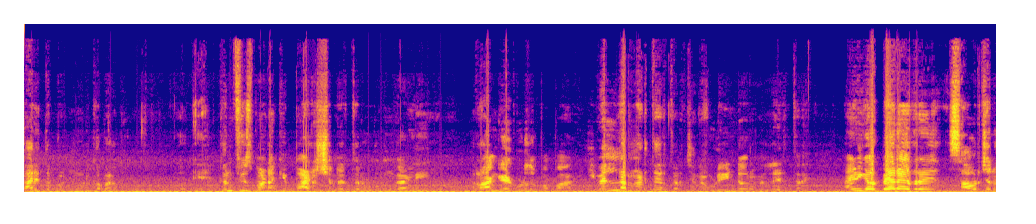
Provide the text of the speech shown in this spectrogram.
ದಾರಿ ತಪ್ಪಕ್ಕೆ ನೋಡ್ಕೋಬಾರ್ದು. ಓಕೆ ಕನ್ಫ್ಯೂಸ್ ಮಾಡೋಕ್ಕೆ ಭಾಳಷ್ಟು ಜನ ಇರ್ತಾರೆ ಹುಡುಗಂಗಾಗ್ಲಿ ರಾಂಗ್ ಹೇಳ್ಬಿಡೋದು ಪಾಪ. ಇವೆಲ್ಲ ಮಾಡ್ತಾ ಇರ್ತಾರೆ ಜನ ಹುಡುಗಿ ಇಂಡೋರ್ ಅವೆಲ್ಲ ಇರ್ತಾರೆ. ಆ್ಯಂಡ್ ಈಗ ಅವ್ರು ಬೇರೆ ಆದ್ರೆ ಸಾವಿರ ಜನ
